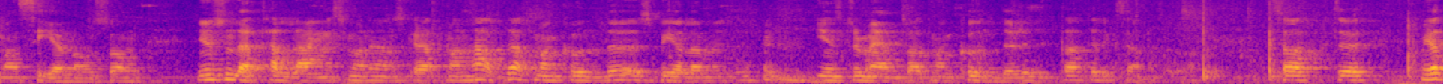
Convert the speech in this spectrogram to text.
man ser någon som det är en sån där talang som man önskar att man hade, att man kunde spela med instrument och att man kunde rita till exempel. Så att, eh, men jag,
